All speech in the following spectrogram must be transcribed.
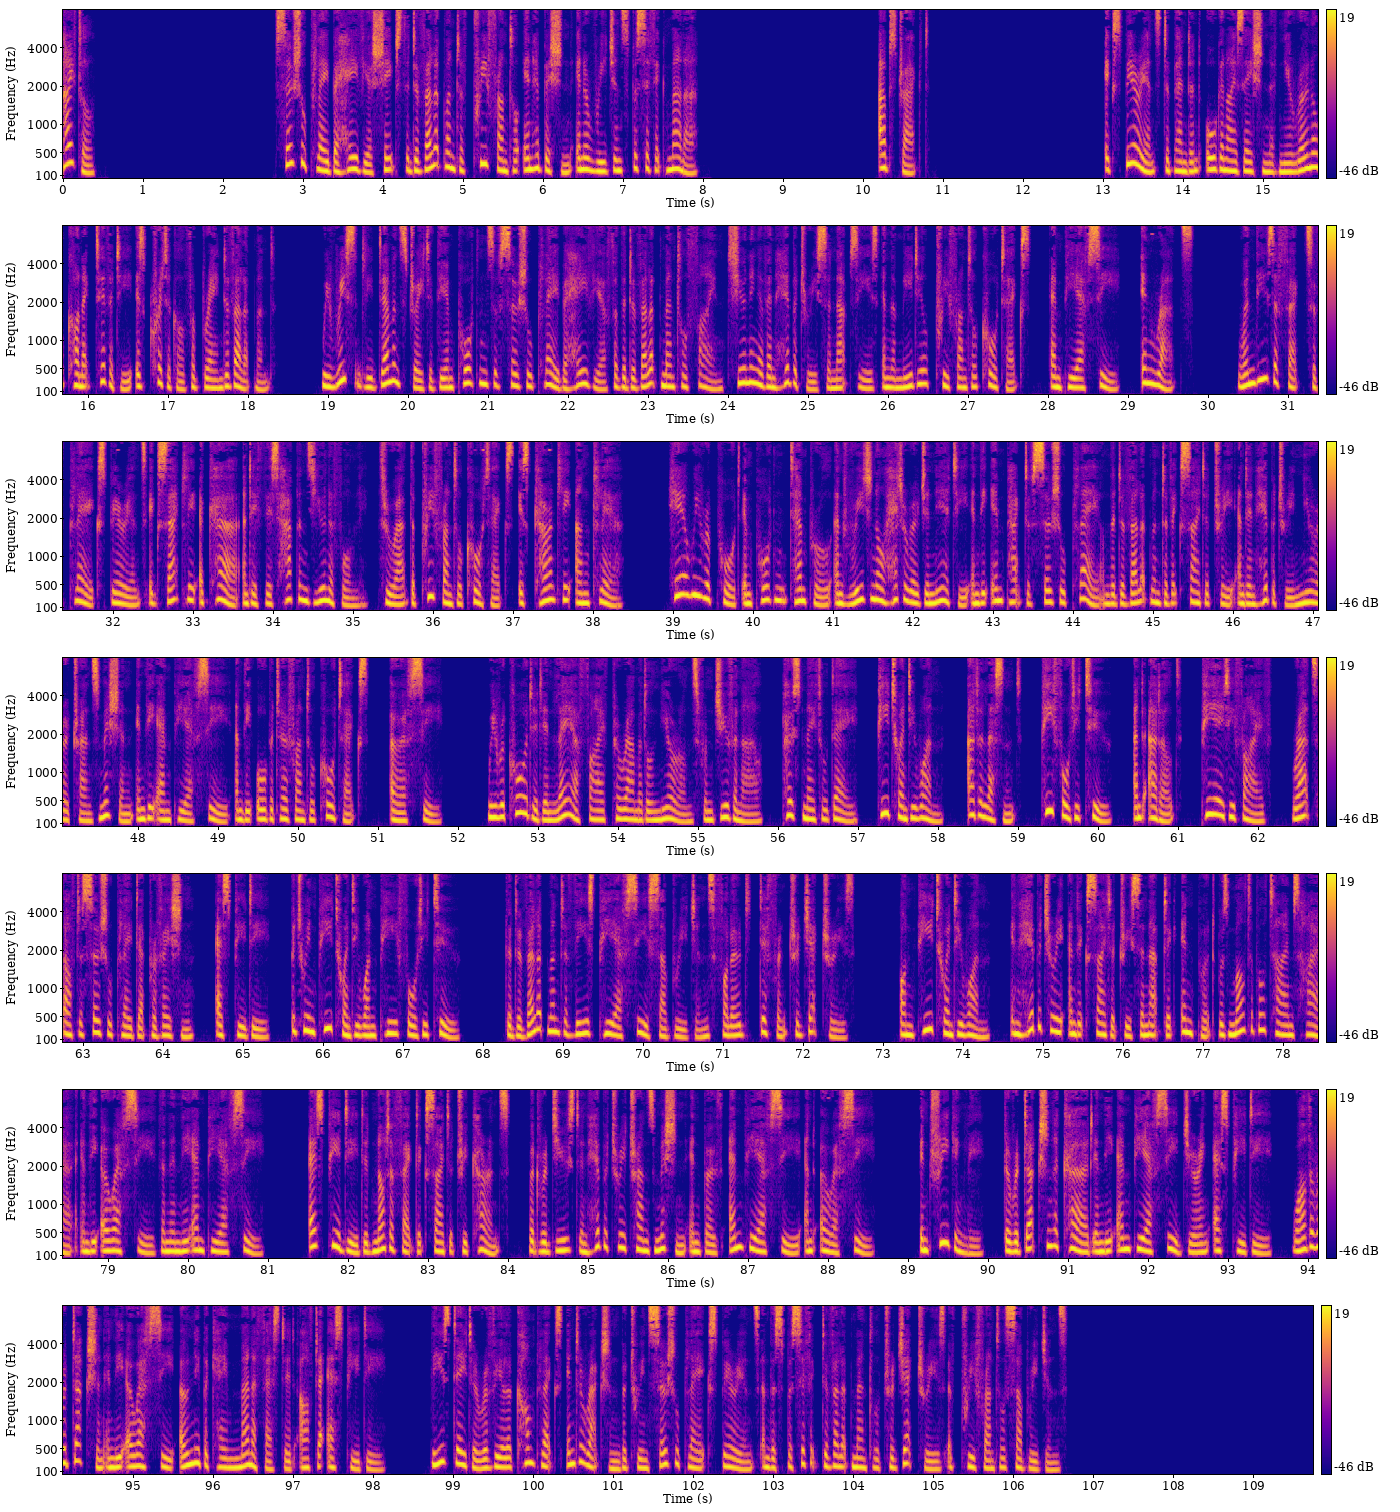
Title Social play behavior shapes the development of prefrontal inhibition in a region specific manner. Abstract Experience dependent organization of neuronal connectivity is critical for brain development. We recently demonstrated the importance of social play behavior for the developmental fine tuning of inhibitory synapses in the medial prefrontal cortex, MPFC, in rats. When these effects of play experience exactly occur and if this happens uniformly throughout the prefrontal cortex is currently unclear. Here we report important temporal and regional heterogeneity in the impact of social play on the development of excitatory and inhibitory neurotransmission in the MPFC and the orbitofrontal cortex, OFC. We recorded in layer 5 pyramidal neurons from juvenile, postnatal day, P21, adolescent, P42, and adult, P85, rats after social play deprivation, SPD, between P21 P42 the development of these PFC subregions followed different trajectories. On P21, inhibitory and excitatory synaptic input was multiple times higher in the OFC than in the MPFC. SPD did not affect excitatory currents, but reduced inhibitory transmission in both MPFC and OFC. Intriguingly, the reduction occurred in the MPFC during SPD, while the reduction in the OFC only became manifested after SPD. These data reveal a complex interaction between social play experience and the specific developmental trajectories of prefrontal subregions.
